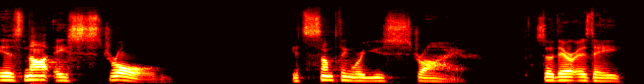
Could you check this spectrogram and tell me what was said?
is not a stroll, it's something where you strive. So, there is a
